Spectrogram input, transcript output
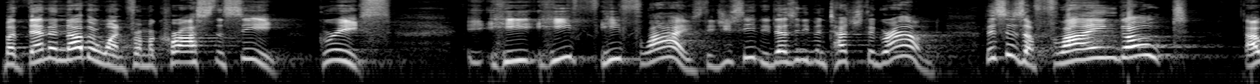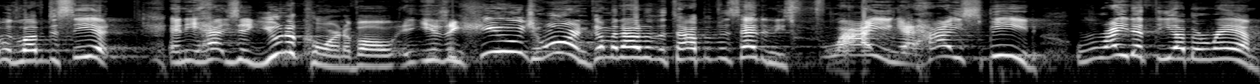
But then another one from across the sea, Greece. He, he, he flies. Did you see it? He doesn't even touch the ground. This is a flying goat. I would love to see it. And he has, he's a unicorn of all. He has a huge horn coming out of the top of his head, and he's flying at high speed right at the other ram.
